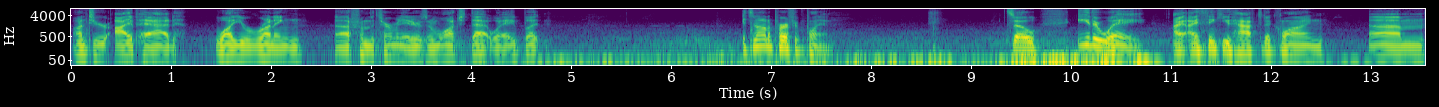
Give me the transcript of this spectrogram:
onto your iPad while you're running uh, from the Terminators and watch it that way, but it's not a perfect plan. So either way, I, I think you have to decline. Um,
